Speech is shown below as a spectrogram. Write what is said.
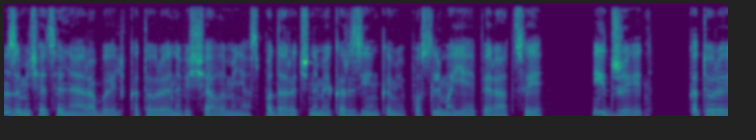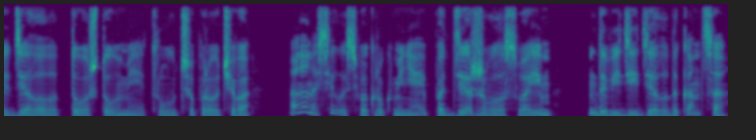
Замечательная Рабель, которая навещала меня с подарочными корзинками после моей операции. И Джейд, которая делала то, что умеет лучше прочего. Она носилась вокруг меня и поддерживала своим «доведи дело до конца».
